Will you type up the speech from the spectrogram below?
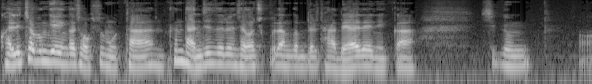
관리 처분 계획인가 접수 못한 큰 단지들은 재건축 부담금들 다 내야 되니까 지금 어,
